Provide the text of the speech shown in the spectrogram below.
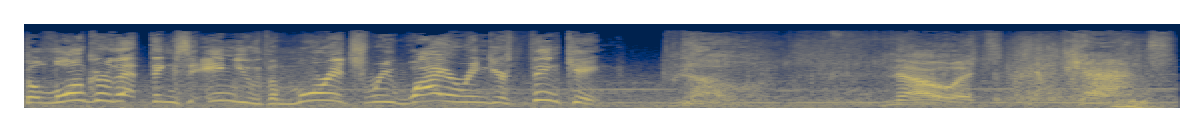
The longer that thing's in you, the more it's rewiring your thinking. No. No, it can't.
